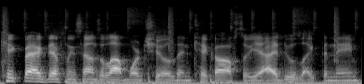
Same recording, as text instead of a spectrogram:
Kickback definitely sounds a lot more chill than kickoff. So yeah, I do like the name.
